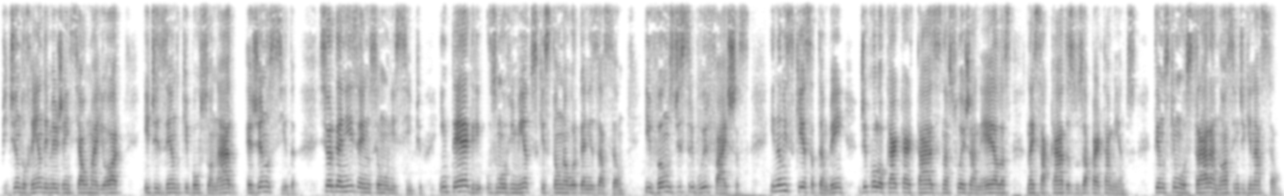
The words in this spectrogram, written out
pedindo renda emergencial maior e dizendo que Bolsonaro é genocida. Se organize aí no seu município, integre os movimentos que estão na organização e vamos distribuir faixas. E não esqueça também de colocar cartazes nas suas janelas, nas sacadas dos apartamentos. Temos que mostrar a nossa indignação.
